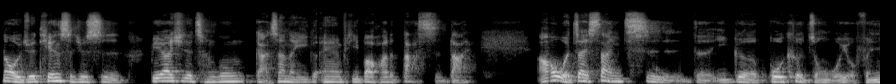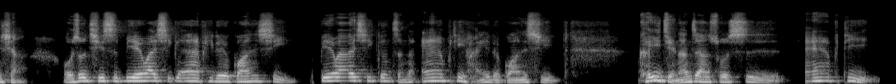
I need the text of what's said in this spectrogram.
那我觉得天时就是 B I C 的成功赶上了一个 N F T 爆发的大时代。然后我在上一次的一个播客中，我有分享，我说其实 B A Y C 跟 N F T 的关系，B A Y C 跟整个 N F T 行业的关系，可以简单这样说，是 N F T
